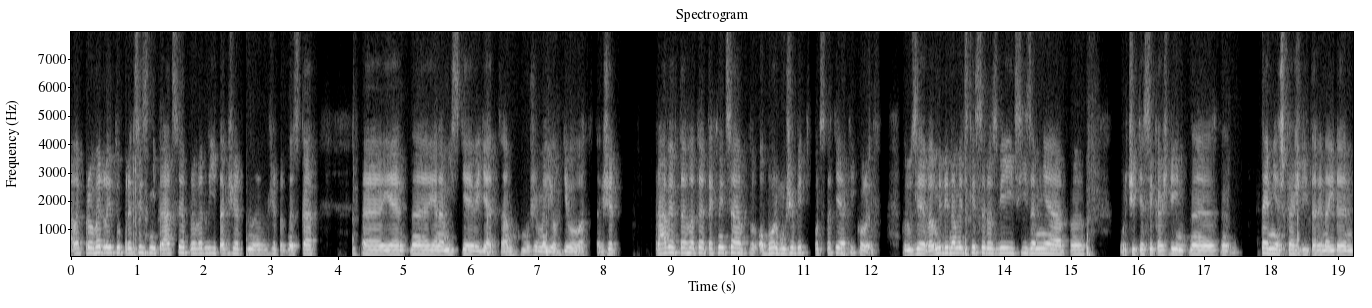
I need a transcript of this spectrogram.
ale provedli tu precizní práci a provedli ji tak, že, že to dneska je, eh, je na místě vidět a můžeme ji obdivovat. Takže právě v téhle technice obor může být v podstatě jakýkoliv. Gruzie je velmi dynamicky se rozvíjející země a eh, určitě si každý, téměř každý tady najde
